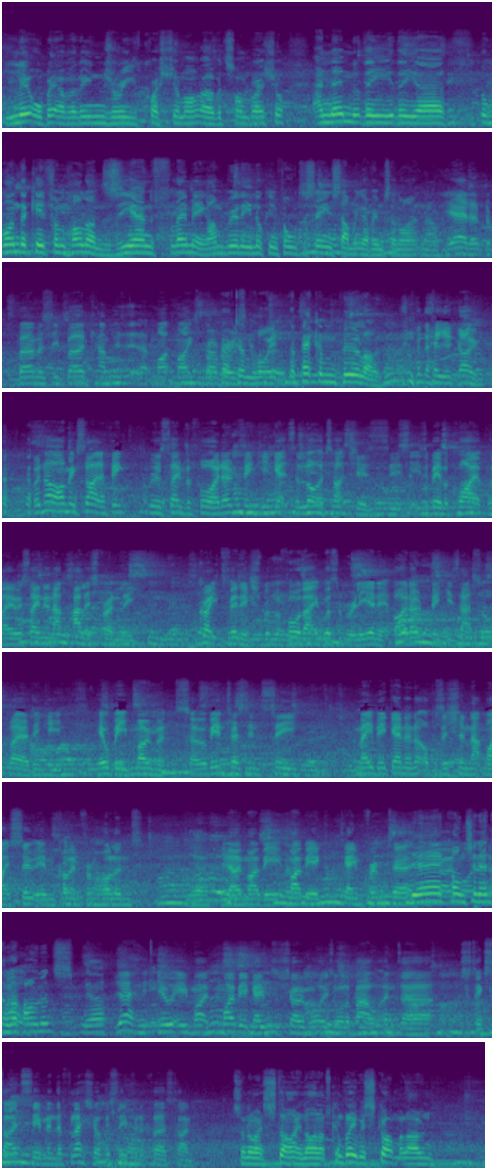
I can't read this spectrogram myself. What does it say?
little bit of an injury question mark over Tom Bradshaw, and then the the uh, the wonder kid from Holland, Zian Flemming. I'm really looking forward to seeing something of him tonight now. Yeah, the, the Bermondsey Bird Camp is it that Mike's brother is Peckham, coined? the Peckham Pulo. there you go. But no, I'm excited. I think we were saying before, I don't think he gets a lot of touches. He's, he's a bit of a quiet player. We were saying in that Palace friendly, great finish, but before that he wasn't really in it. But I don't think he's that sort of player. I think he, he'll be moments. So it'll be interesting to see maybe again an opposition that might suit him coming from Holland. Yeah. You know, it might be might be a game for him to Yeah, show him what continental opponents. Yeah. Yeah, it, might might be a game to show him what he's all about, and uh, just excited to see him in the flesh, obviously, for the first time. So tonight's starting lineups, complete with Scott Malone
